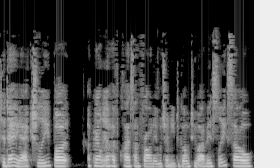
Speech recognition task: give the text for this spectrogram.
today actually, but apparently I have class on Friday, which I need to go to obviously. So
